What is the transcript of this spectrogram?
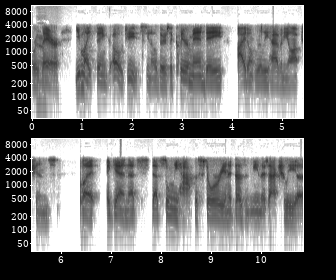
or yeah. there, you might think, oh, geez, you know, there's a clear mandate I don't really have any options. But again, that's that's only half the story, and it doesn't mean there's actually a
